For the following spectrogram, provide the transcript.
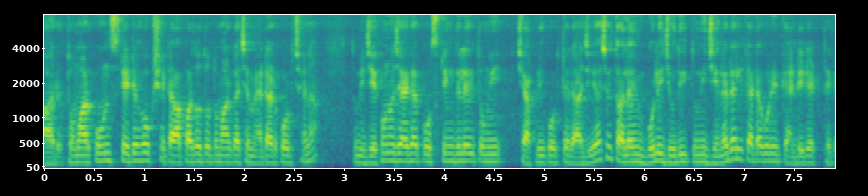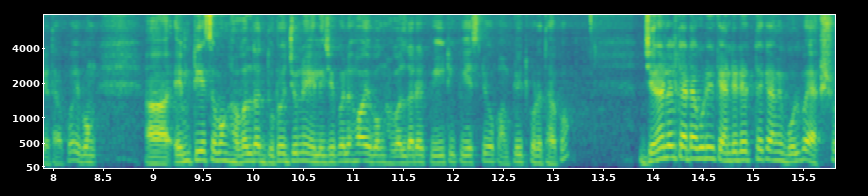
আর তোমার কোন স্টেটে হোক সেটা আপাতত তোমার কাছে ম্যাটার করছে না। তুমি যে কোনো জায়গায় পোস্টিং দিলেই তুমি চাকরি করতে রাজি আছো, তাহলে আমি বলি যদি তুমি জেনারেল ক্যাটাগরির ক্যান্ডিডেট থেকে থাকো এবং এমটিএস এবং হাওয়ালদার দুটোর জন্য এলিজিবল হয় এবং হাওয়ালদারের পিইটি পিএসটিও কমপ্লিট করে থাকো। জেনারেল ক্যাটাগরির ক্যান্ডিডেট থেকে আমি বলব একশো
